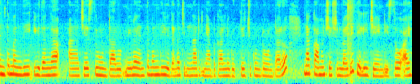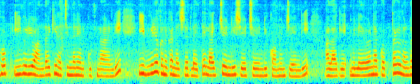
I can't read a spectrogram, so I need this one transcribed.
ఎంతమంది ఈ విధంగా చేస్తూ ఉంటారు? మీలో ఎంతమంది ఈ విధంగా చిన్ననాటి జ్ఞాపకాలని గుర్తించుకుంటూ ఉంటారో? నాకు కామెంట్ సెక్షన్లో అయితే తెలియజేయండి సో ఐ హోప్ ఈ వీడియో అందరికీ నచ్చిందని అనుకుంటున్నానండి. ఈ వీడియో కనుక నచ్చినట్లయితే లైక్ చేయండి షేర్ చేయండి కామెంట్ చేయండి. అలాగే మీరు ఎవరైనా కొత్తగా కనుక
